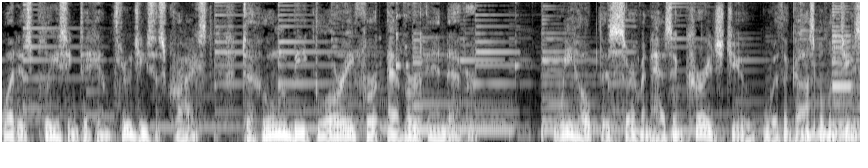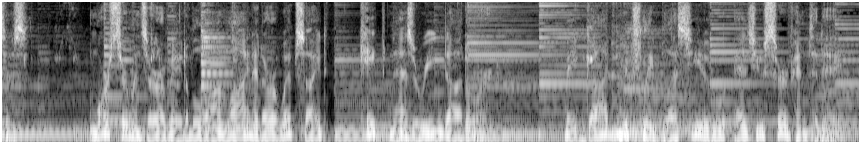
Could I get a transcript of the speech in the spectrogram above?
what is pleasing to Him through Jesus Christ, to whom be glory forever and ever. We hope this sermon has encouraged you with the gospel of Jesus. More sermons are available online at our website, capenazarene.org. May God richly bless you as you serve Him today.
